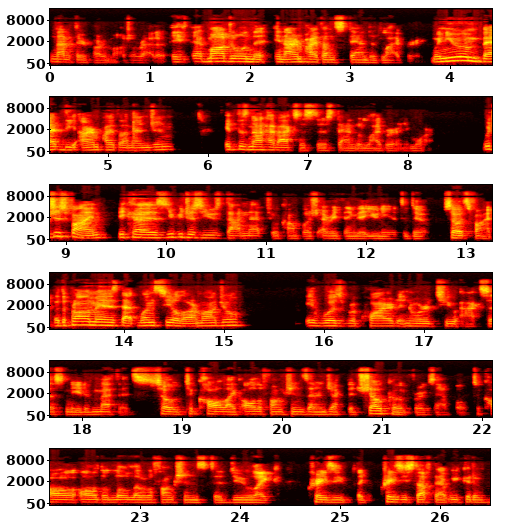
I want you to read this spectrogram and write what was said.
not a third-party module, rather a, a module in the in IronPython standard library. When you embed the IronPython engine, it does not have access to the standard library anymore, which is fine because you could just use .NET to accomplish everything that you needed to do. So it's fine. But the problem is that one CLR module it was required in order to access native methods. So to call like all the functions that injected shellcode, for example, to call all the low-level functions to do like crazy like crazy stuff that we could have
